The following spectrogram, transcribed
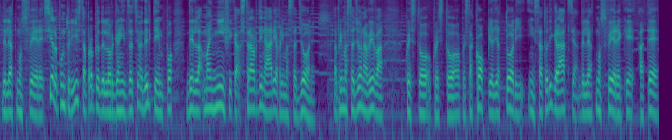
delle atmosfere, sia dal punto di vista proprio dell'organizzazione del tempo della magnifica, straordinaria prima stagione. La prima stagione aveva questo- questo- questa coppia di attori in stato di grazia, delle atmosfere che a te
